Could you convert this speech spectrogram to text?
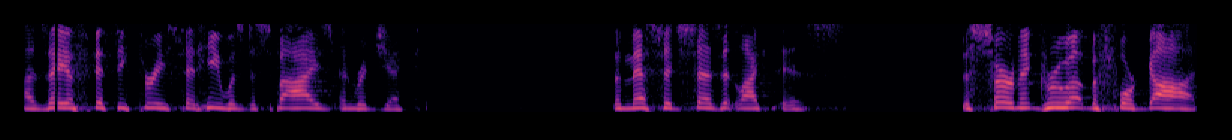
Isaiah 53 said he was despised and rejected the message says it like this. The servant grew up before God,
